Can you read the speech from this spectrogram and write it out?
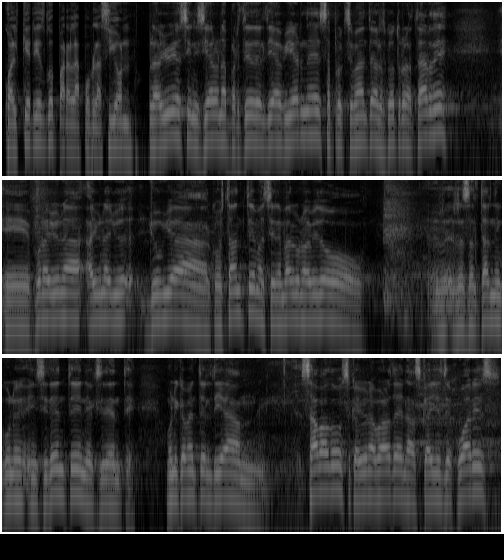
cualquier riesgo para la población. Las lluvias se iniciaron a partir del día viernes, aproximadamente a las 4 de la tarde. Eh, fue una, hay una lluvia constante, mas sin embargo no ha habido resaltar ningún incidente ni accidente. Únicamente el día mm, sábado se cayó una barda en las calles de Juárez,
